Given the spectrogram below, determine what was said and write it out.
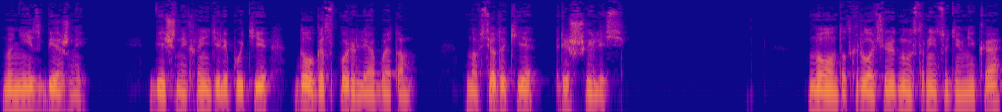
но неизбежный. Вечные хранители пути долго спорили об этом, но все-таки решились. Ноланд открыл очередную страницу дневника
